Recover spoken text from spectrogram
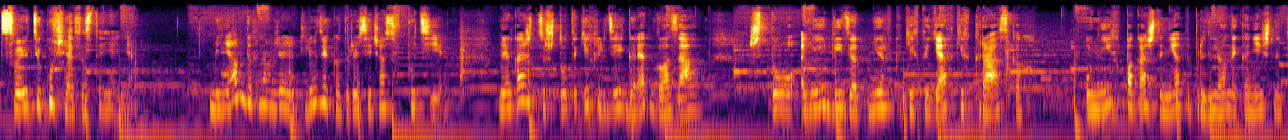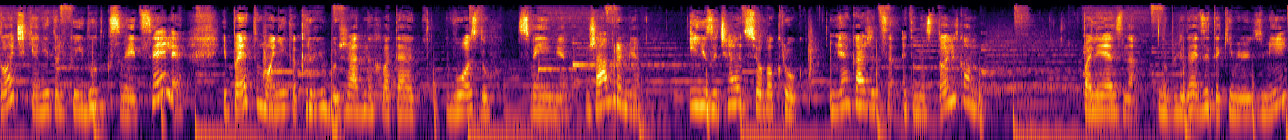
свое текущее состояние? Меня вдохновляют люди, которые сейчас в пути. Мне кажется, что у таких людей горят глаза, что они видят мир в каких-то ярких красках, у них пока что нет определенной конечной точки, они только идут к своей цели, и поэтому они как рыбы жадно хватают воздух своими жабрами и изучают все вокруг. И мне кажется, это настолько полезно наблюдать за такими людьми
